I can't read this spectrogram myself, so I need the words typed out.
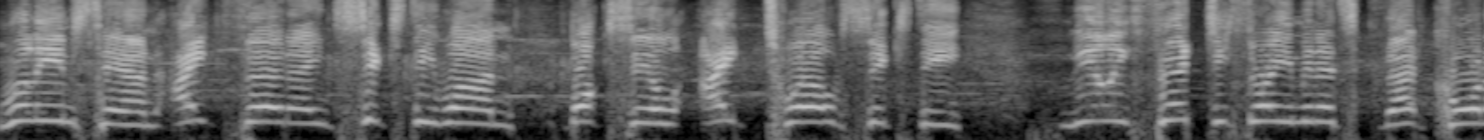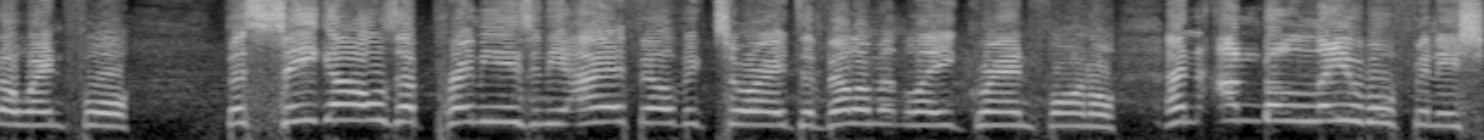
Williamstown 8 13 61, Box Hill 8 12 60. Nearly 33 minutes that quarter went for. The Seagulls are premiers in the AFL Victoria Development League Grand Final. An unbelievable finish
